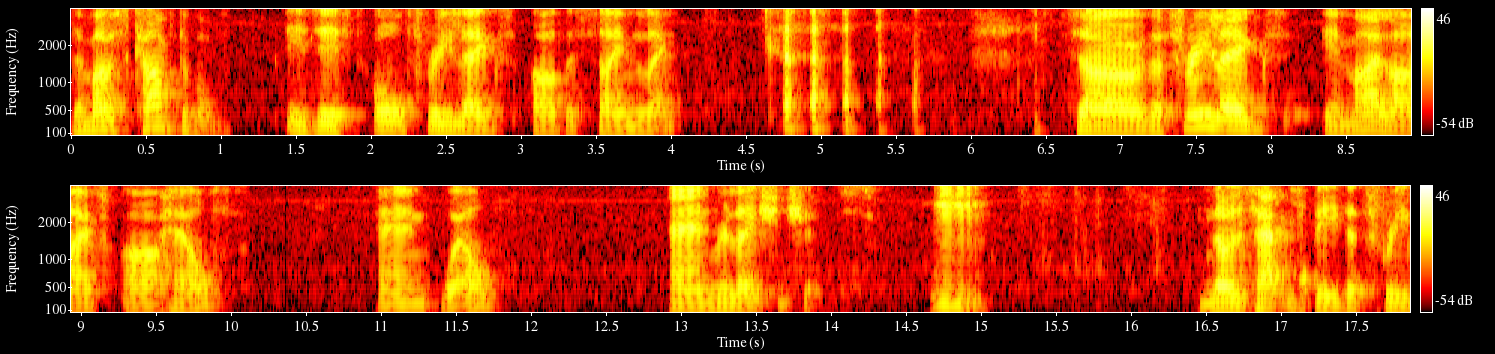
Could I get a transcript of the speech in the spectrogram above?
the most comfortable is if all three legs are the same length. so the three legs in my life are health and wealth and relationships. Mm. And those happen to be the three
